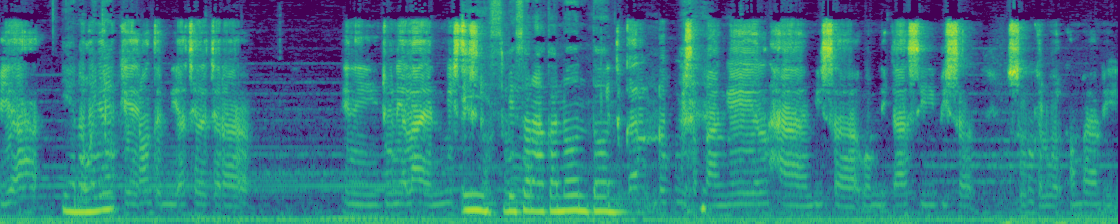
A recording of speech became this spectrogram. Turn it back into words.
ya Ya namanya kayak nonton di acara-acara ini dunia lain mistis ih, besok akan nonton. itu kan lo bisa panggil ha, bisa komunikasi bisa suruh keluar kembali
